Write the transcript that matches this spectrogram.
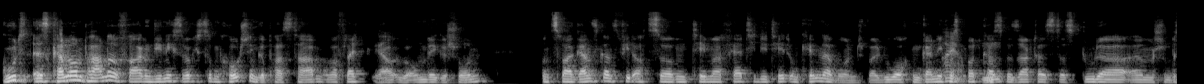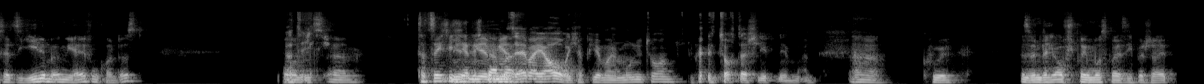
Gut, es kamen noch ein paar andere Fragen, die nicht so wirklich zum Coaching gepasst haben, aber vielleicht ja über Umwege schon. Und zwar ganz, ganz viel auch zum Thema Fertilität und Kinderwunsch, weil du auch im Gannikus Podcast ah, ja. Mhm. gesagt hast, dass du da ähm, schon bis jetzt jedem irgendwie helfen konntest. Und ähm, tatsächlich mir, hätte ich mir, mir selber ja auch. Ich habe hier meinen Monitor. Meine Tochter schläft nebenan. Ah, cool. Also wenn du gleich aufspringen musst, weiß ich Bescheid.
